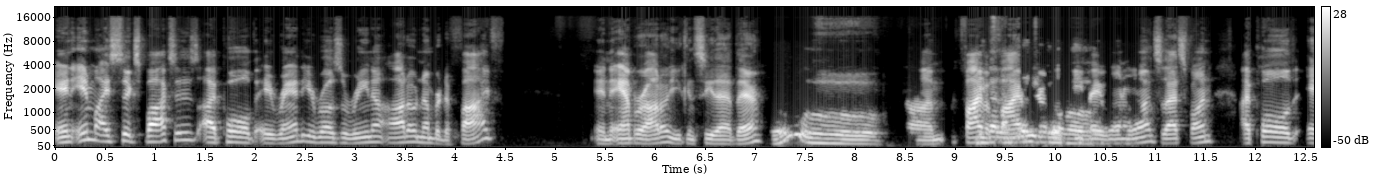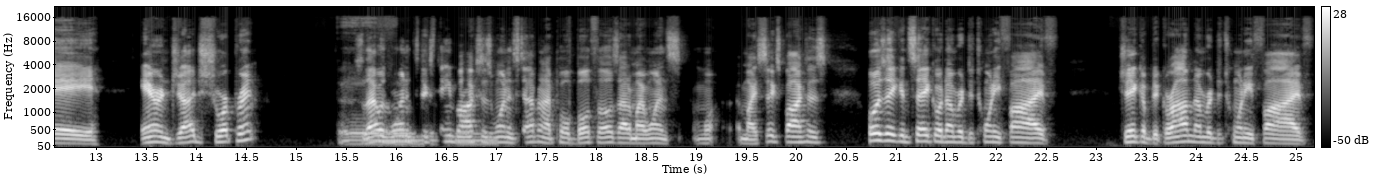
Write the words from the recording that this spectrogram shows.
And in my six boxes, I pulled a Randy Arozarena auto number to five, an Amber auto. You can see that there. Ooh. Um, five of five eBay 101, so that's fun. I pulled a Aaron Judge short print. So that was one in 16 boxes, one in seven. I pulled both those out of my one, my six boxes. Jose Canseco numbered to 25, Jacob DeGrom numbered to 25,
